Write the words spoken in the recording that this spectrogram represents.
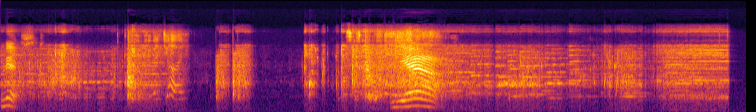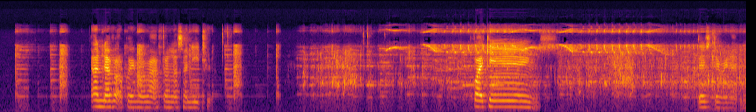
Missed. Yeah. I never upgrade my raft unless I need to. Vikings! They're staring at me.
